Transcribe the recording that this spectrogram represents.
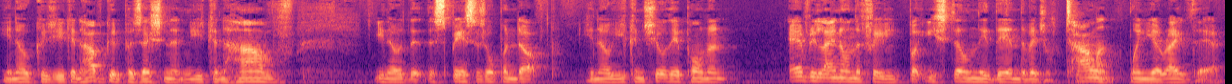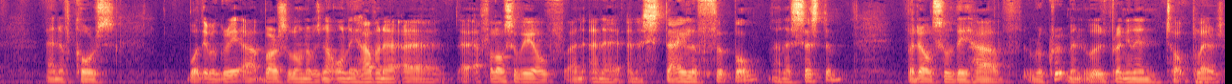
you know, because you can have good positioning, you can have, you know, the the space is opened up. You know, you can show the opponent every line on the field, but you still need the individual talent when you arrive there. And of course, what they were great at Barcelona was not only having a, a, a philosophy of and, and, a, and, a, style of football and a system, but also they have recruitment was bringing in top players.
